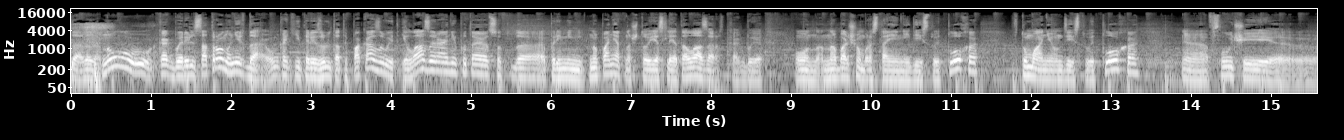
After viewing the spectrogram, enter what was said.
Да, да, да. Ну, как бы рельсотрон у них, да, он какие-то результаты показывает, и лазеры они пытаются туда применить. Но понятно, что если это лазер, как бы он на большом расстоянии действует плохо, в тумане он действует плохо, в случае э,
